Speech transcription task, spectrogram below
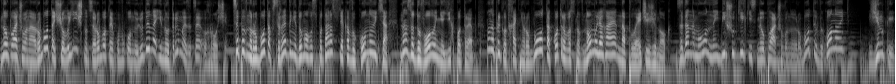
Неоплачувана робота, що логічно, це робота, яку виконує людина і не отримує за це гроші. Це певна робота всередині домогосподарств, яка виконується на задоволення їх потреб. Ну, наприклад, хатня робота, котра в основному лягає на плечі жінок. За даними ООН, найбільшу кількість неоплачуваної роботи виконують жінки.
